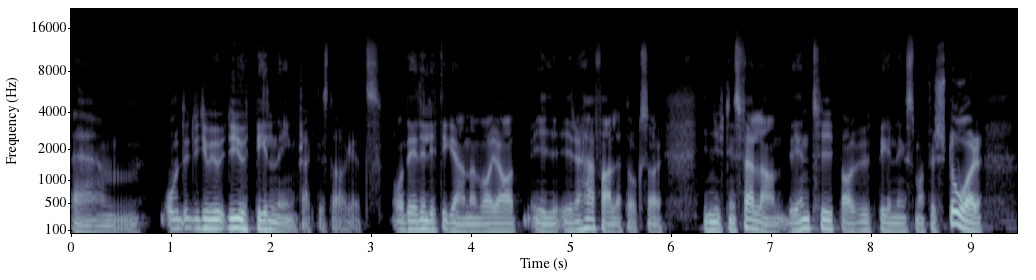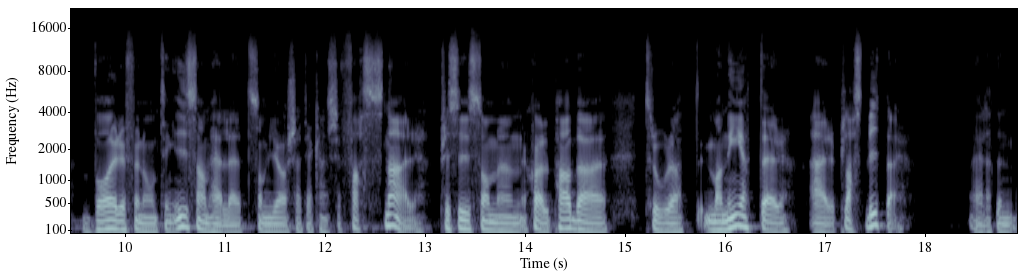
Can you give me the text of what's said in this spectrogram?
Ehm, och det, det, det är utbildning praktiskt taget. Och det är lite grann vad jag i, i det här fallet också, i njutningsfällan, det är en typ av utbildning som man förstår vad är det för någonting i samhället som gör så att jag kanske fastnar? Precis som en sköldpadda tror att maneter är plastbitar. Eller att den,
